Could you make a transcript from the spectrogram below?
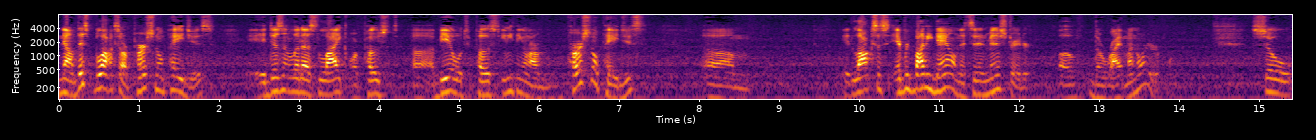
Now, this blocks our personal pages. It doesn't let us like or post, uh, be able to post anything on our personal pages. Um, it locks us, everybody down that's an administrator of the Right Minority Report. So,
